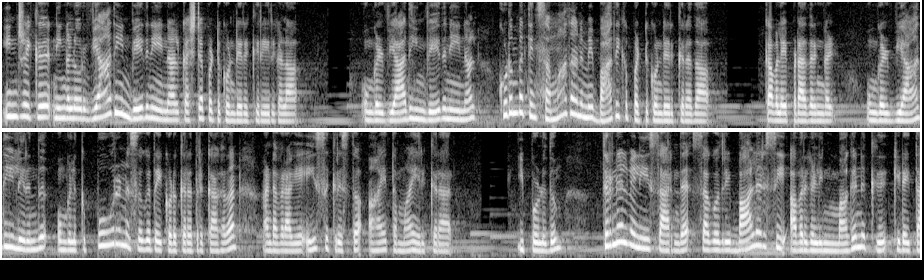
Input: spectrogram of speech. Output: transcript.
இன்றைக்கு நீங்கள் ஒரு வியாதியின் வேதனையினால் கஷ்டப்பட்டு கொண்டிருக்கிறீர்களா? உங்கள் வியாதியின் வேதனையினால் குடும்பத்தின் சமாதானமே பாதிக்கப்பட்டு கொண்டிருக்கிறதா? கவலைப்படாதீர்கள் உங்கள் வியாதியிலிருந்து உங்களுக்கு பூரண சுகத்தை கொடுக்கறதற்காக தான் ஆண்டவராகிய இயேசு கிறிஸ்து ஆயத்தமாக இருக்கிறார் இப்பொழுதும் திருநெல்வேலியை சார்ந்த சகோதரி பாலரசி அவர்களின் மகனுக்கு கிடைத்த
